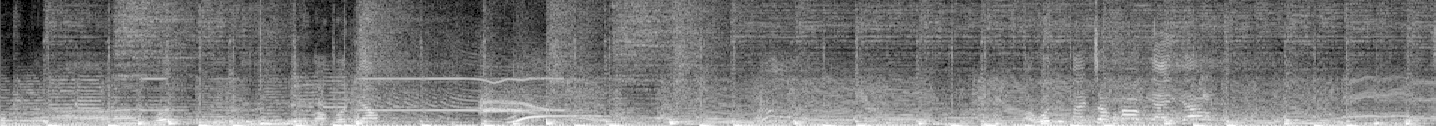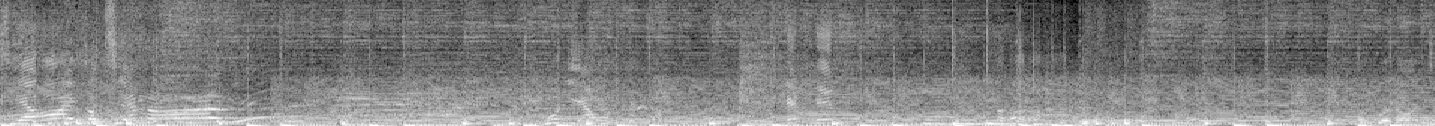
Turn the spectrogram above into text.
อกนาทุนดีขอบคุณครับอบคุณที่มาเจ้าภใหญ่ครับเสียอ้อยส่งเสียงน่อยพูดเดียวเน้นเน้นขอบคุณโดนช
